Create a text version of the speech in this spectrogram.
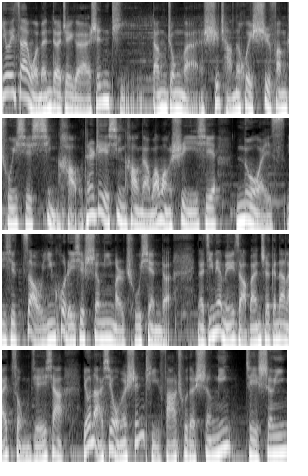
因为在我们的这个身体。当中啊，时常呢会释放出一些信号，但是这些信号呢，往往是一些 noise、一些噪音或者一些声音而出现的。那今天美语早班车跟大家来总结一下，有哪些我们身体发出的声音，这些声音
